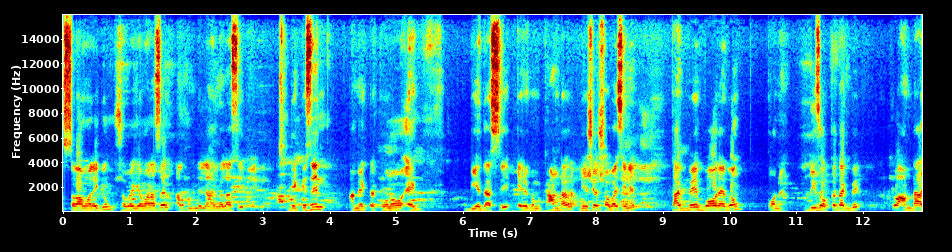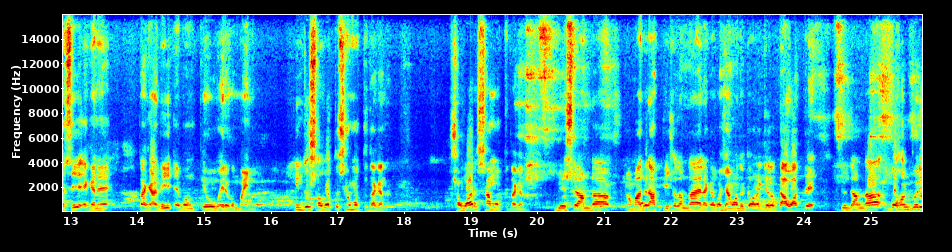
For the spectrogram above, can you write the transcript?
আসসালামু আলাইকুম, সবাই কেমন আছেন? আলহামদুলিল্লাহ আমি ভালো আছি। দেখতেছেন, আমি একটা কোনো এক বিয়েতে আসছি এরকম কাউন্টার বিশেষ সবাই চিনে। থাকবে বর এবং কনে দুই পক্ষ থাকবে। তো আমরা আসি এখানে টাকা দিই এবং কেউ এরকম মাইন্ড কিন্তু সবার তো সামর্থ্য থাকে না। সবার সামর্থ্য থাকে না। বিশেষ করে আমরা, আমাদের আত্মীয় স্বজনরা এলাকাবাসী আমাদেরকে অনেক অনেকজন দাওয়াত দেয়। কিন্তু আমরা গ্রহণ করি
